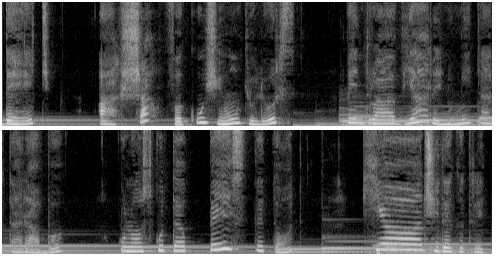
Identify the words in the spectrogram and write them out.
Deci, așa făcu și unchiul urs pentru a avea renumita tarabă, cunoscută peste tot, chiar și de către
